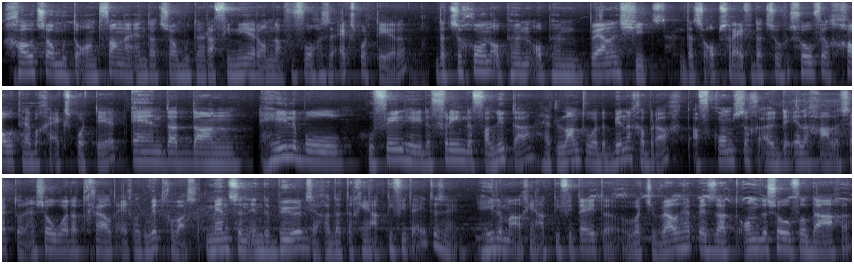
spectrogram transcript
goud zou moeten ontvangen en dat zou moeten raffineren om dan vervolgens te exporteren, dat ze gewoon op hun, op hun balance sheet dat ze opschrijven dat ze zoveel goud hebben geëxporteerd en dat dan een heleboel hoeveelheden vreemde valuta het land worden binnengebracht, afkomstig uit de illegale sector. En zo wordt dat geld eigenlijk witgewassen. Mensen in de buurt zeggen dat er geen activiteiten zijn. Helemaal geen activiteiten. Wat je wel hebt is dat om de zoveel dagen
